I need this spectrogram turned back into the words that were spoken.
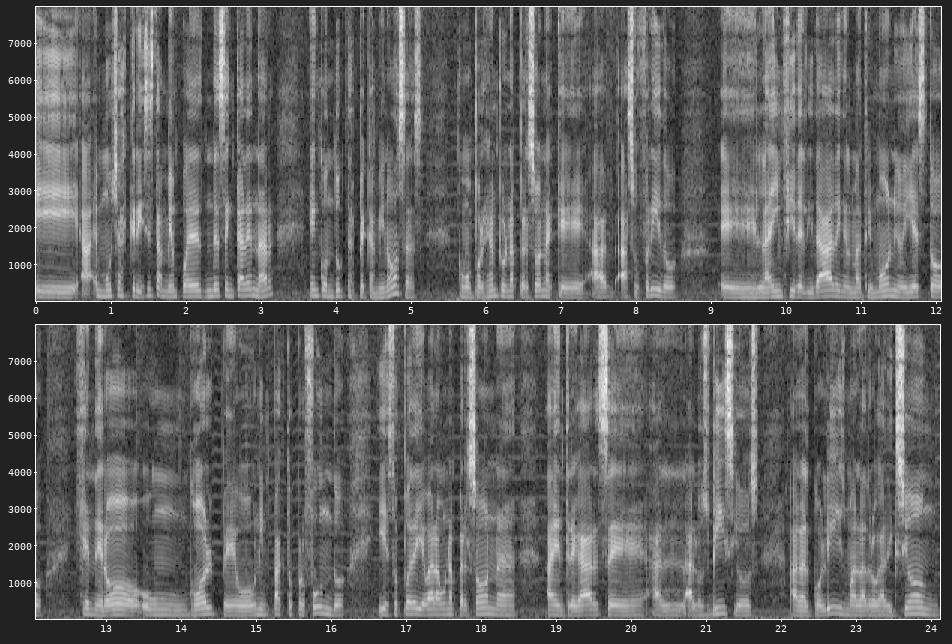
Y ah, muchas crisis también pueden desencadenar en conductas pecaminosas. Como por ejemplo una persona que ha, sufrido eh, la infidelidad en el matrimonio y esto generó un golpe o un impacto profundo y eso puede llevar a una persona a entregarse a los vicios, al alcoholismo, a la drogadicción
